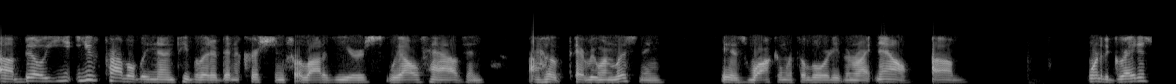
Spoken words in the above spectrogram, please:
Uh, Bill, you, you've probably known people that have been a Christian for a lot of years. We all have, and I hope everyone listening is walking with the Lord even right now. Um, one of the greatest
